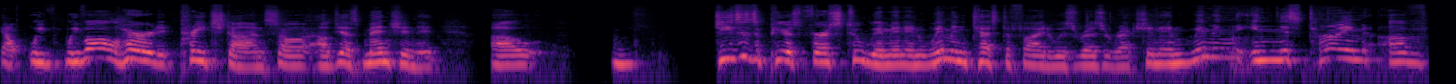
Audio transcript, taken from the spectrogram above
you know, we've we've all heard it preached on, so I'll just mention it. Uh, Jesus appears first to women, and women testify to his resurrection. And women in this time of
